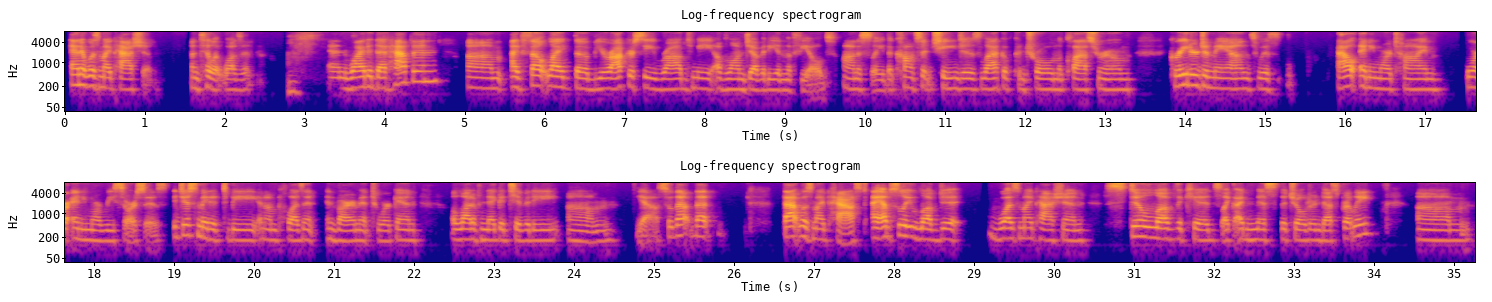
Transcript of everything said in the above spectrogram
and it was my passion until it wasn't. Mm. And why did that happen? Um, I felt like the bureaucracy robbed me of longevity in the field. Honestly, the constant changes, lack of control in the classroom, greater demands without any more time or any more resources. It just made it to be an unpleasant environment to work in, a lot of negativity. Um, yeah, so that that that was my past. I absolutely loved it. Was my passion. Still love the kids. Like I miss the children desperately. Um,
